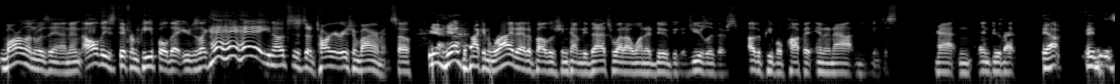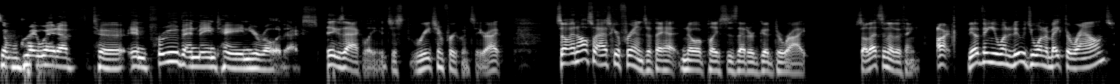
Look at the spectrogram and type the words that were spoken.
Marlon was in, and all these different people that you're just like, hey, hey, hey, you know, it's just a target rich environment. So yeah, yeah. If I can write at a publishing company, that's what I want to do because usually there's other people pop it in and out, and you can just chat and, and do that. Yeah, it's a great way to to improve and maintain your Rolodex. Exactly, it's just reach and frequency, right? So, and also ask your friends if they know of places that are good to write. So that's another thing. All right, the other thing you want to do is you want to make the rounds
